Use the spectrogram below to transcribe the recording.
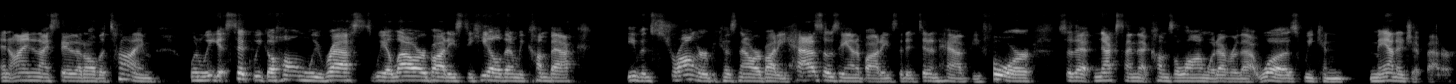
and I and I say that all the time, when we get sick, we go home, we rest, we allow our bodies to heal, then we come back even stronger because now our body has those antibodies that it didn't have before. So that next time that comes along, whatever that was, we can manage it better.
